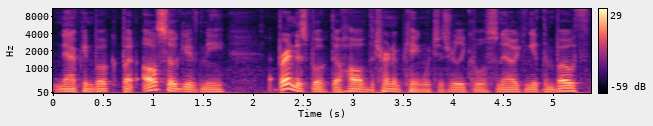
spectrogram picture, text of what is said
Napkin book, but also give me Brenda's book, The Hall of the Turnip King, which is really cool. So now I can get them both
